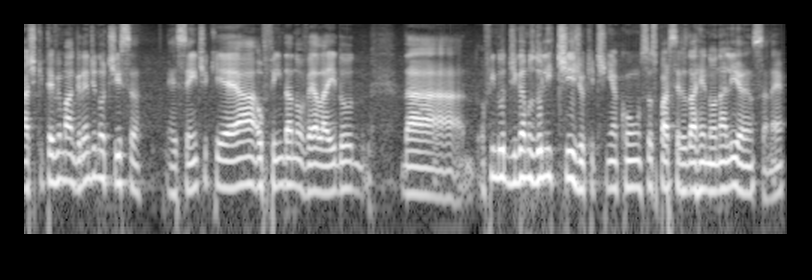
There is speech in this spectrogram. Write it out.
acho que teve uma grande notícia recente que é a, o fim da novela aí do da o fim do digamos do litígio que tinha com seus parceiros da Renault na aliança, né?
